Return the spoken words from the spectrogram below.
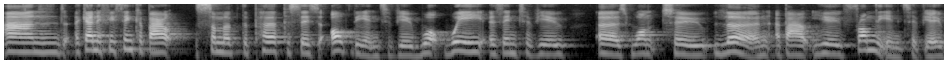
And again, if you think about some of the purposes of the interview, what we as interviewers want to learn about you from the interview,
